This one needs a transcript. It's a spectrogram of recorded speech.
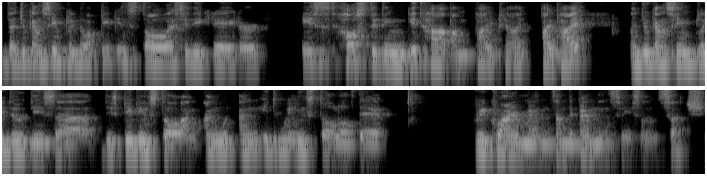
that you can simply do a pip install SED creator is hosted in GitHub and PyPI, and you can simply do this uh, this pip install and, and and it will install all the requirements and dependencies and such.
